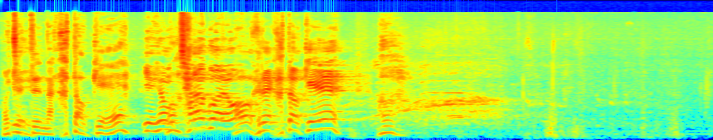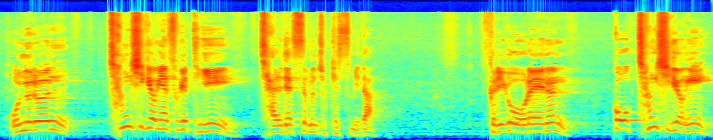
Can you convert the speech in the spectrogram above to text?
어쨌든 나 갔다 올게. 예, 형 어? 잘하고 와요. 어, 그래, 갔다 올게. 오늘은 창시경의 소개팅이 잘 됐으면 좋겠습니다. 그리고 올해에는 꼭 창시경이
